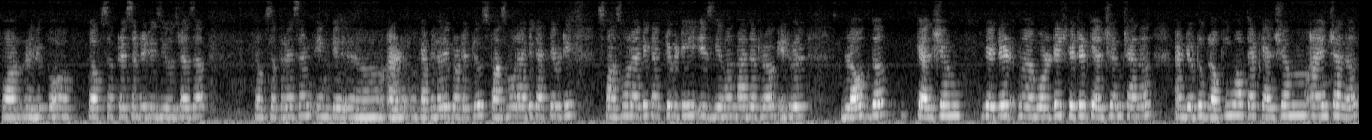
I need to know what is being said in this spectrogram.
for relief of cough suppressant. It is used as a cough suppressant in uh, and capillary protective spasmolytic activity. Spasmolytic activity is given by the drug. It will block the calcium gated uh, voltage gated calcium channel and due to blocking of that calcium ion channel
